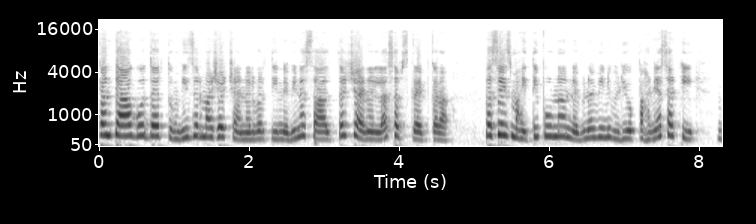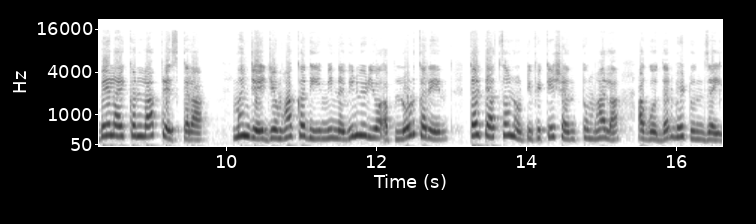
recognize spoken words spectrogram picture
पण त्या अगोदर तुम्ही जर माझ्या चॅनलवरती नवीन असाल तर चॅनलला सबस्क्राईब करा. तसेच माहितीपूर्ण नवीन नवीन व्हिडिओ पाहण्यासाठी बेल आयकनला प्रेस करा. म्हणजे जेव्हा कधी मी नवीन व्हिडिओ अपलोड करेन तर त्याचं नोटिफिकेशन तुम्हाला अगोदर भेटून जाईल.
